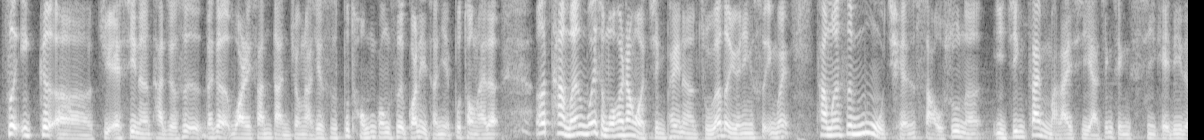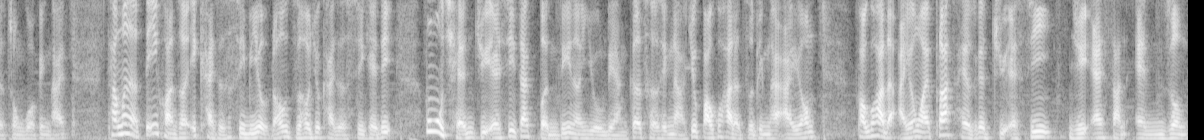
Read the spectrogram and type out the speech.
这一个呃 GAC 呢，它就是那个 Warisan 单中啦，其实是不同公司管理层也不同来的。而他们为什么会让我敬佩呢？主要的原因是因为他们是目前少数呢已经在马来西亚进行 CKD 的中国。品牌，他们的第一款车一开始是 CBU，然后之后就开始 CKD。目前 GAC 在本地呢有两个车型啦，就包括它的子品牌 ION。包括它的 iON Y Plus，还有这个 GSC GS 三 N Zone。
